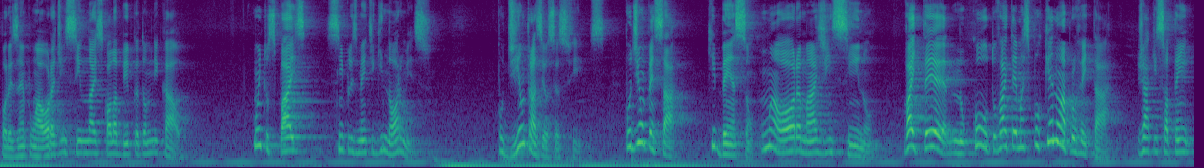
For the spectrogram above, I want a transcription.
por exemplo, uma hora de ensino na escola bíblica dominical. Muitos pais simplesmente ignoram isso. Podiam trazer os seus filhos, podiam pensar: que bênção, uma hora mais de ensino. Vai ter no culto? Vai ter, mas por que não aproveitar? Já que só tem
